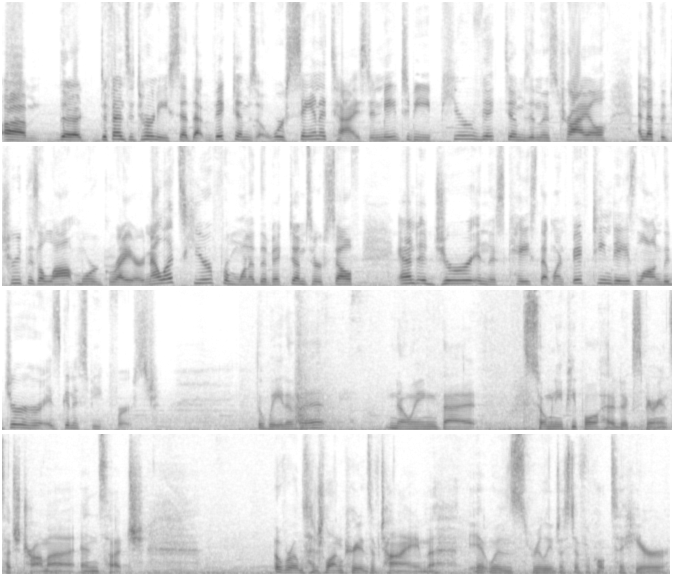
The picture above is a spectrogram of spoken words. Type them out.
um, the defense attorney said that victims were sanitized and made to be pure victims in this trial and that the truth is a lot more grayer. Now let's hear from one of the victims herself and a juror in this case that went 15 days long. The juror is going to speak first. The weight of it knowing that so many people had experienced such trauma and such over such long periods of time, it was really just difficult to hear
